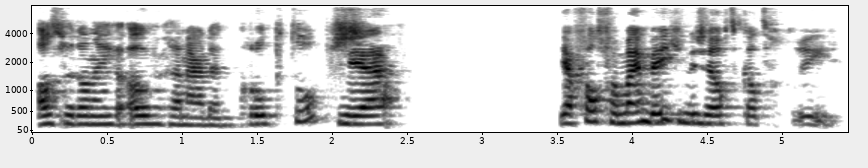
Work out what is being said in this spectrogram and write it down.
als we dan even overgaan naar de crop tops. Ja. Ja, valt voor mij een beetje in dezelfde categorie.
